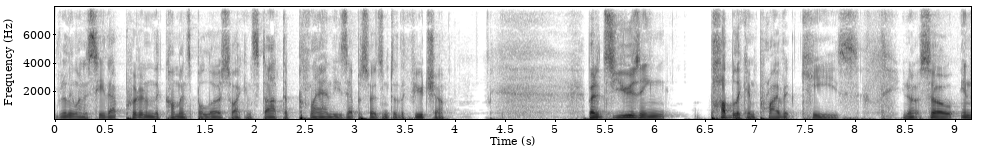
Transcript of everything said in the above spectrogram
really want to see that, put it in the comments below so I can start to plan these episodes into the future. But it's using public and private keys. You know, so in,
